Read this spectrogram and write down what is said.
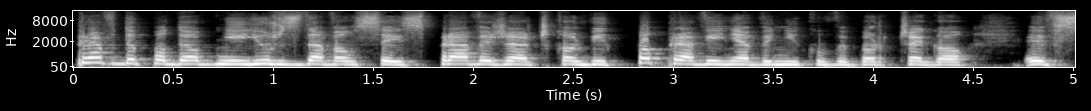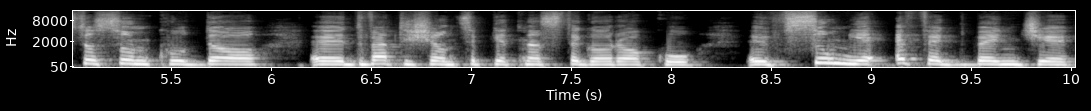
prawdopodobnie już zdawał sobie sprawę, że aczkolwiek poprawienia wyniku wyborczego e, w stosunku do e, 2015 roku e, w sumie efekt będzie e,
